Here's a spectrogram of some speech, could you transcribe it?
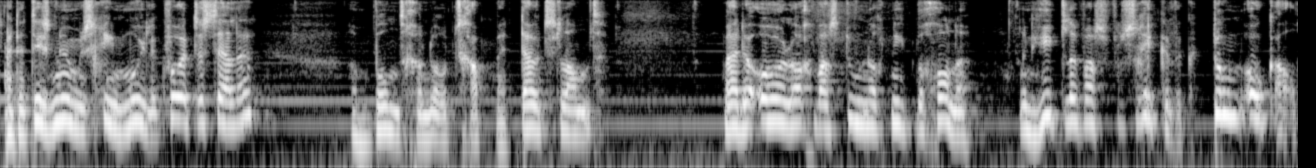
En het is nu misschien moeilijk voor te stellen... een bondgenootschap met Duitsland. Maar de oorlog was toen nog niet begonnen. En Hitler was verschrikkelijk, toen ook al.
